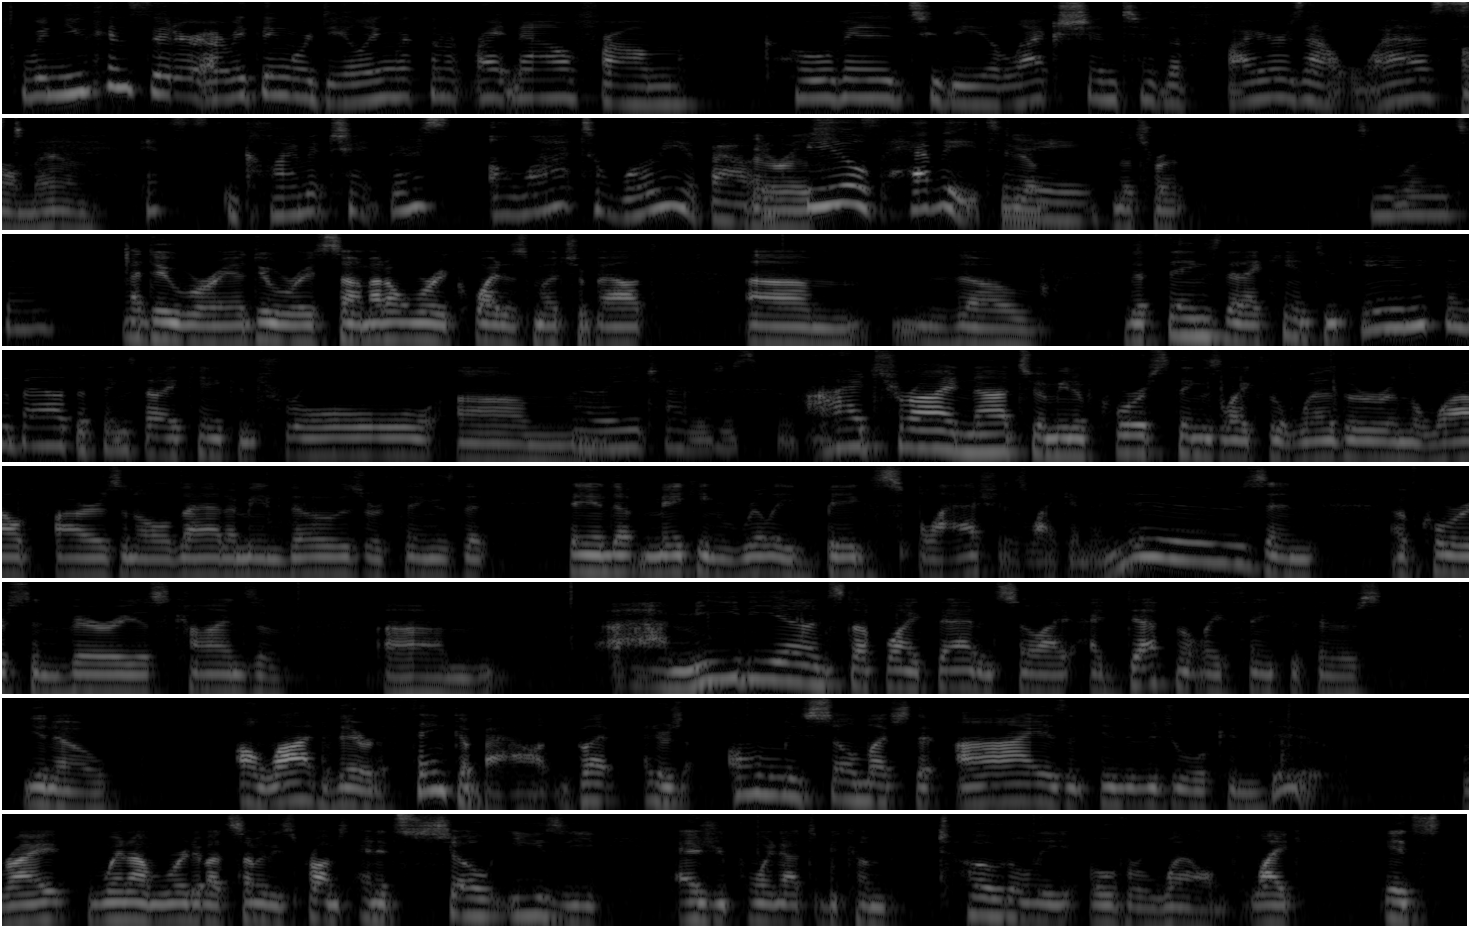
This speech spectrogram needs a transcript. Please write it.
when you consider everything we're dealing with right now, from COVID to the election to the fires out west, Oh man. it's climate change. There's a lot to worry about. There it is. feels heavy to Yep. me. That's right. Do you worry too? I do worry. I do worry some. I don't worry quite as much about um, the the things that I can't do anything about, the things that I can't control. Um, Really, you try to just. I try not to. I mean, of course, things like the weather and the wildfires and all that. I mean, those are things that they end up making really big splashes, like in the news and, of course, in various kinds of um, uh, media and stuff like that. And so I, I definitely think that there's, you know, a lot there to think about, but there's only so much that I, as an individual, can do, right? When I'm worried about some of these problems. And it's so easy, as you point out, to become totally overwhelmed. Like, it's,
